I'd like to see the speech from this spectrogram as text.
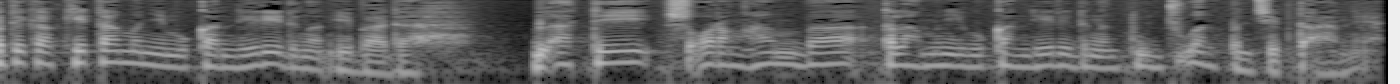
ketika kita menyibukkan diri dengan ibadah berarti seorang hamba telah menyibukkan diri dengan tujuan penciptaannya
